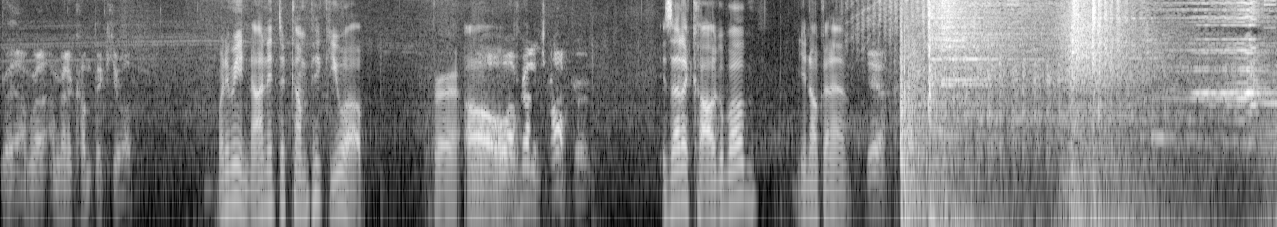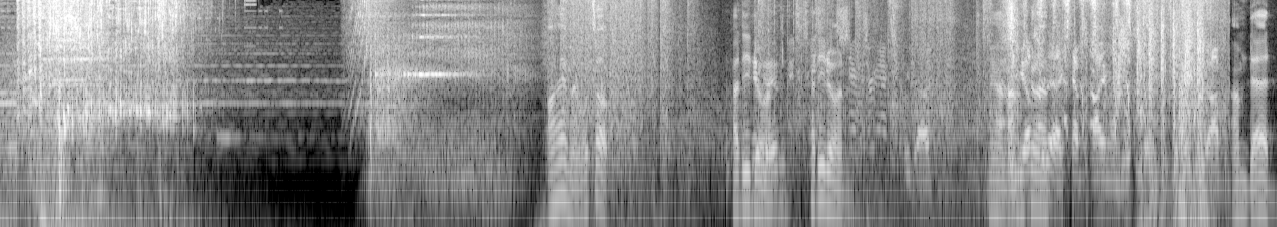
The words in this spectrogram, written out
Wait, I'm gonna, I'm gonna come pick you up. What do you mean? I need to come pick you up, bro. Oh, Oh, I've got a chopper. is that a Cargobob? You're not gonna. Yeah. Oh, hey man, what's up? How do you Hey, doing? babe. How do you doing? Hey. Hang on, I'm just gonna. I kept dying on this one. I'm dead.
